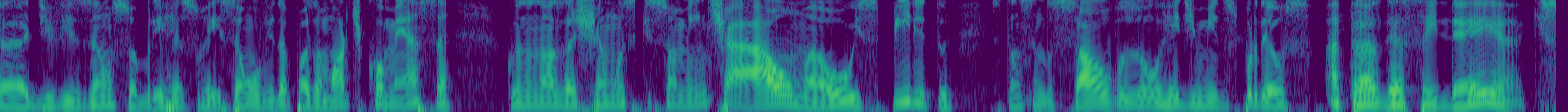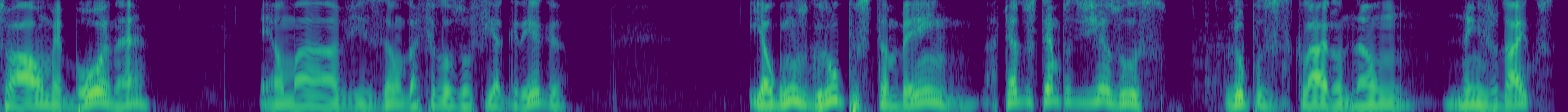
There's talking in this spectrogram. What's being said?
uh, de visão sobre ressurreição ou vida após a morte começa quando nós achamos que somente a alma ou o espírito estão sendo salvos ou redimidos por Deus. Atrás dessa ideia que só a alma é boa, né? é uma visão da filosofia grega e alguns grupos também, até dos tempos de Jesus, grupos, claro, não nem judaicos,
